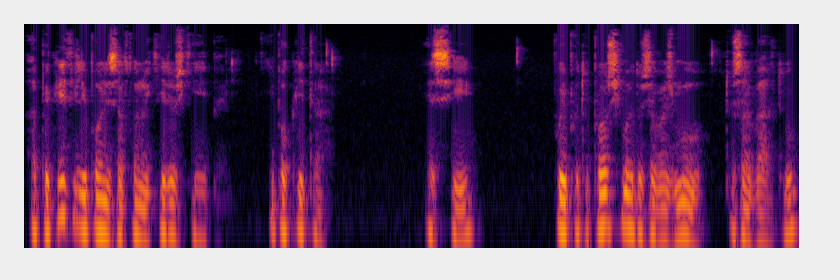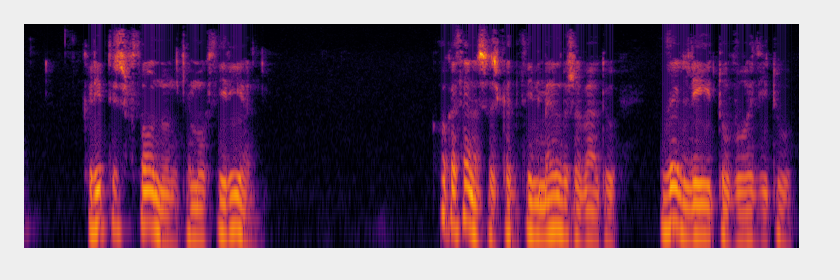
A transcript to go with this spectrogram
Απεκρίθη λοιπόν εις αυτόν ο Κύριος και είπε «Υποκριτά, εσύ που υπό το πρόσχημα του σεβασμού του Σαββάτου κρύπτεις φθόνων και μοχθηρίαν. Ο καθένας σας κατά την ημέρα του Σαββάτου δεν λέει το βόδι του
